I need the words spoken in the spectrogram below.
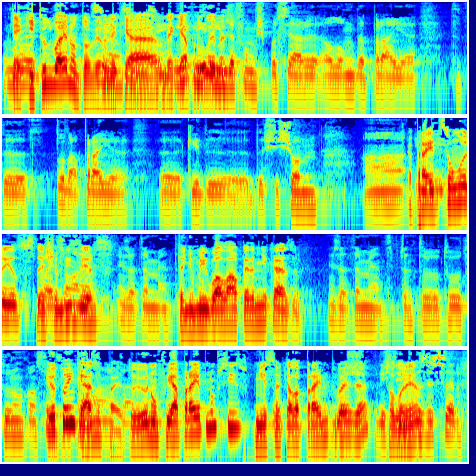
Até aqui tudo bem, não estou a ver Sim, onde é que sim, há, sim. onde é que há E- problemas. E ainda fomos passear ao longo da praia, de, de- de toda a praia eh, aqui de, de Chichon. Ah, A praia e- de São Lourenço, deixa-me São dizer. Lourenço, Exatamente, Tenho uma igual lá ao pé da minha casa. exatamente. Portanto, tu, tu, tu não consegues... Eu estou em casa. Eu, tá. eu não fui à praia porque não preciso. Conheço aquela praia muito bem já. São Lourenço. fazer surf.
